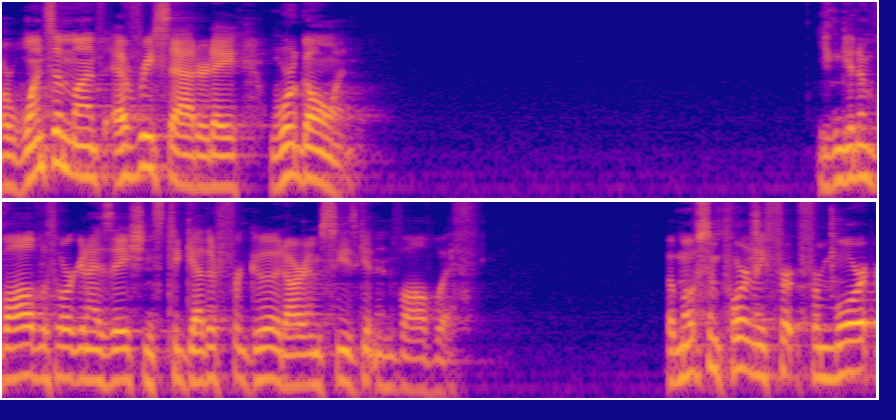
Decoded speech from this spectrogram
or once a month, every Saturday, we're going. You can get involved with organizations Together for Good, RMC is getting involved with. But most importantly, for, for more,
